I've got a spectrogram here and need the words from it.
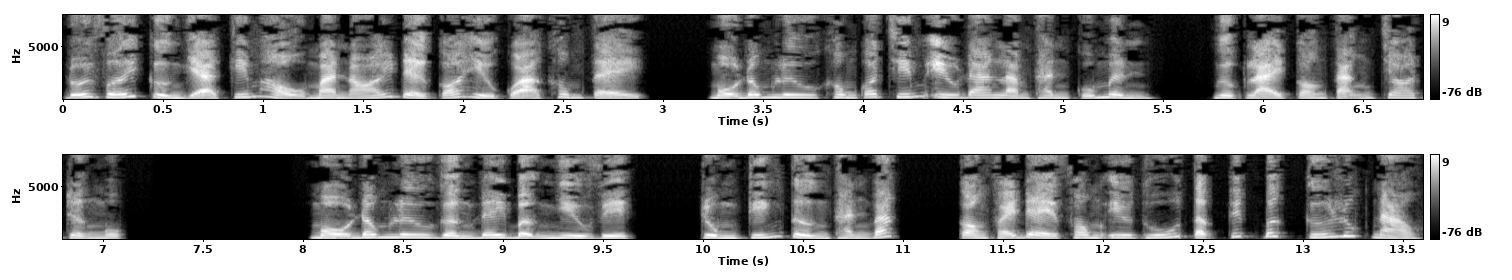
đối với cường giả kiếm hậu mà nói đều có hiệu quả không tệ, mộ đông lưu không có chiếm yêu đan làm thành của mình, ngược lại còn tặng cho Trần Mục. Mộ Đông Lưu gần đây bận nhiều việc, trùng kiến tường thành Bắc, còn phải đề phong yêu thú tập kích bất cứ lúc nào.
